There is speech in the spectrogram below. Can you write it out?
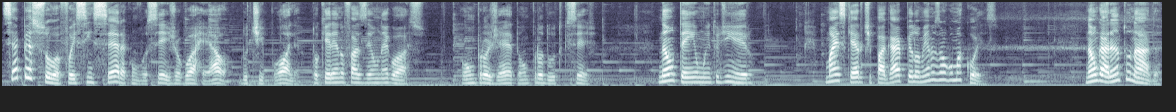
Se a pessoa foi sincera com você e jogou a real, do tipo, olha, tô querendo fazer um negócio, ou um projeto, ou um produto que seja. Não tenho muito dinheiro, mas quero te pagar pelo menos alguma coisa. Não garanto nada.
